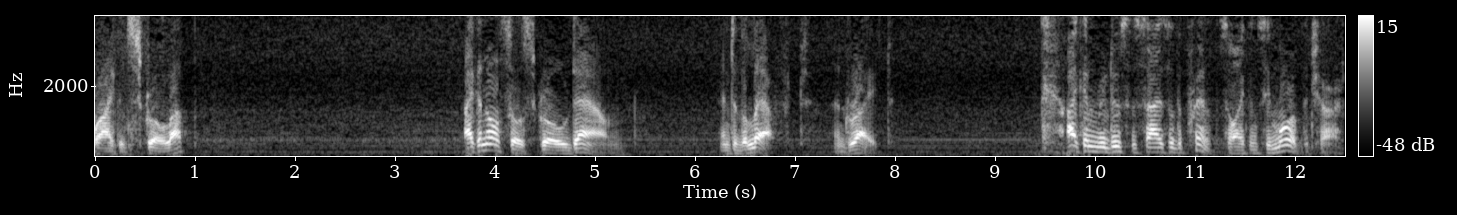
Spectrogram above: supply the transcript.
well, I could scroll up. I can also scroll down and to the left and right. I can reduce the size of the print so I can see more of the chart.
